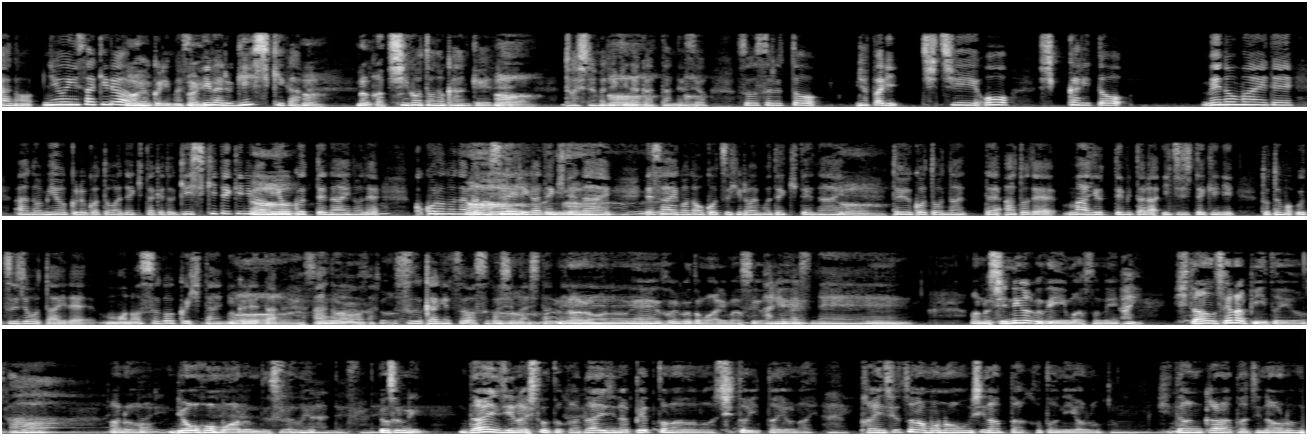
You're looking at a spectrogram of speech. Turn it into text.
あの入院先では見送りました、はい、いわゆる儀式が仕事の関係でどうしてもできなかったんですよ。そうするとやっぱり父をしっかりと目の前であの見送ることはできたけど、儀式的には見送ってないので、心の中の整理ができてない、で最後のお骨拾いもできてない。ということになって、後で、まあ言ってみたら、一時的にとてもうつ状態で、ものすごく悲嘆にくれた、あの数ヶ月を過ごしましたね。なるほどね、そういうこともありますよね。ありますね。うん、あの心理学で言いますとね、はい、悲嘆セラピーという。ああの、両方もあるんですよね。そうなんですね。要するに、大事な人とか大事なペットなどの死といったような大切なものを失ったことによる悲嘆から立ち直る、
